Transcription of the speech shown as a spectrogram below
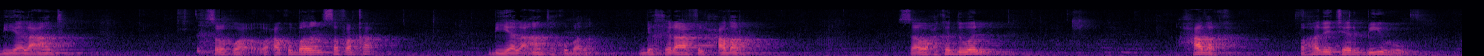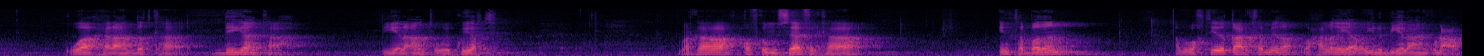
biyo la'aanta. Sababka waxaa ku badan safarka biyo la'aanta ku badan. Bikhilaafi alxadar saa waxaa ka duwan xadarka oo had iyo jeer biyuhu waa helaan dadka deegaanka ah biyo la'aantu way ku yartay. Marka qofka musaafirka ah inta badan ama waqtiyada qaar ka mid a waxaa laga yaabaa inuu biyo la'aani ku dhaco.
